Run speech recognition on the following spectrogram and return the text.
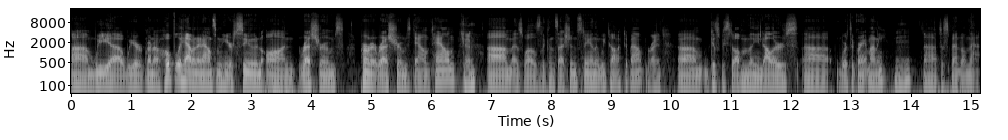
Um, we uh, we are going to hopefully have an announcement here soon on restrooms, permanent restrooms downtown, Okay. um, as well as the concession stand that we talked about. Right. Um, because we still have a million dollars uh, worth of grant money uh, to spend on that.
